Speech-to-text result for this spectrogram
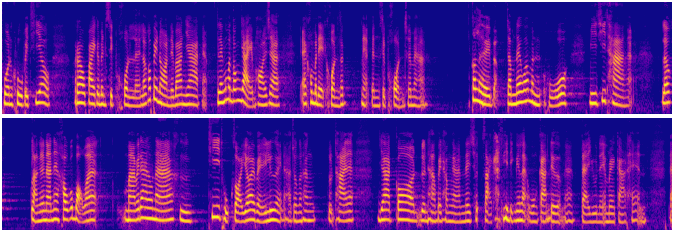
ชวนครูไปเที่ยว เราไปกันเป็นสิบคนเลย แล้วก็ไปนอนในบ้านญาติเนี่ยแสดงว่ามันต้องใหญ่พอที่จะ แอคคอมเดตคนสักเนี่ยเป็นสิบคนใช่ไหมคะก็เลยแบบจำได้ว่ามันโหมีที่ทางอะ่ะ แล้วหลังจากนั้นเนี่ยเขาก็บอกว่ามาไม่ได้แล้วนะ คือที่ถูกซอยย่อยไปเรื่อยๆนะคะจนกระทั่งสุดท้ายเนี่ยญาติก็เดินทางไปทำงานในสายการบินอีกนี่แหละวงการเดิมนะแต่อยู่ในอเมริกาแทน แต่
